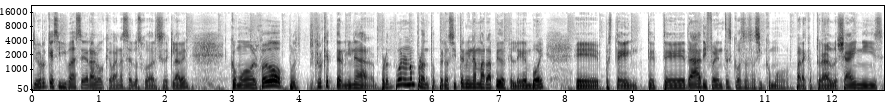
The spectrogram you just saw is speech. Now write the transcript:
yo creo que sí va a ser algo que van a hacer los jugadores que se claven. Como el juego, pues creo que termina, bueno, no pronto, pero sí termina más rápido que el de Game Boy. eh, pues te, te- te da diferentes cosas, así como para capturar a los shinies.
